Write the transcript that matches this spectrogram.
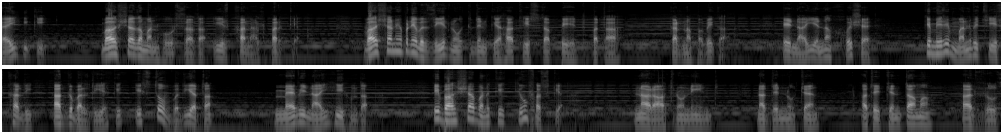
ਹੈ ਹੀ ਕੀ? ਬਾਦਸ਼ਾਹ ਦਾ ਮਨ ਹੋਰ ਜ਼ਿਆਦਾ ਈਰਖਾ ਨਾਲ ਭਰ ਗਿਆ। ਬਾਦਸ਼ਾਹ ਨੇ ਆਪਣੇ ਵਜ਼ੀਰ ਨੂੰ ਇੱਕ ਦਿਨ ਕਿਹਾ ਕਿ ਇਸ ਦਾ ਭੇਦ ਪਤਾ ਕਰਨਾ ਪਵੇਗਾ। ਇਹ ਨਾਈ ਇੰਨਾ ਖੁਸ਼ ਹੈ ਕਿ ਮੇਰੇ ਮਨ ਵਿੱਚ ਈਰਖਾ ਦੀ ਅੱਗ ਬਲਦੀ ਹੈ ਕਿ ਇਸ ਤੋਂ ਵਧੀਆ ਤਾਂ ਮੈਂ ਵੀ ਨਾਈ ਹੀ ਹੁੰਦਾ। ਇਹ ਬਾਦਸ਼ਾਹ ਬਣ ਕੇ ਕਿਉਂ ਫਸ ਗਿਆ? ਨਾ ਰਾਤ ਨੂੰ ਨੀਂਦ, ਨਾ ਦਿਨ ਨੂੰ ਚੈਨ ਅਤੇ ਚਿੰਤਾਵਾਂ ਹਰ ਰੋਜ਼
